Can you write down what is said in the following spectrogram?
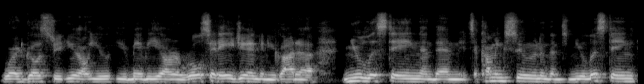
where it goes to you know you you maybe are a real estate agent and you got a new listing and then it's a coming soon and then it's a new listing.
